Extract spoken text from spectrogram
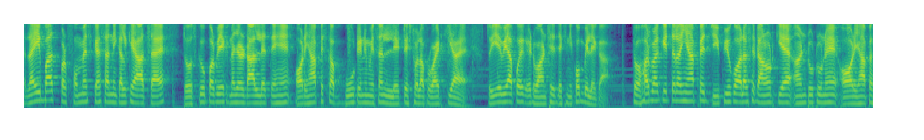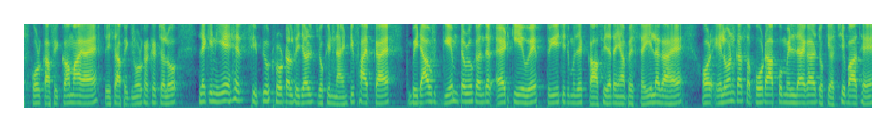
रही बात परफॉर्मेंस कैसा निकल के आता है तो उसके ऊपर भी एक नज़र डाल लेते हैं और यहाँ पे इसका बूट एनिमेशन लेटेस्ट वाला प्रोवाइड किया है। तो ये भी आपको एक एडवांटेज देखने को मिलेगा। तो हर बार की तरह यहाँ पे जीपीयू को अलग से डाउनलोड किया है अन टू टू ने, और यहाँ पे स्कोर काफ़ी कम आया है तो इसे आप इग्नोर करके चलो। लेकिन ये है सीपीयू टोटल रिज़ल्ट जो कि 95 का है। विदाउट गेम टेबल के अंदर ऐड किए हुए तो ये चीज़ मुझे काफ़ी ज़्यादा यहाँ पे सही लगा है। और एल का सपोर्ट आपको मिल जाएगा, जो कि अच्छी बात है।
